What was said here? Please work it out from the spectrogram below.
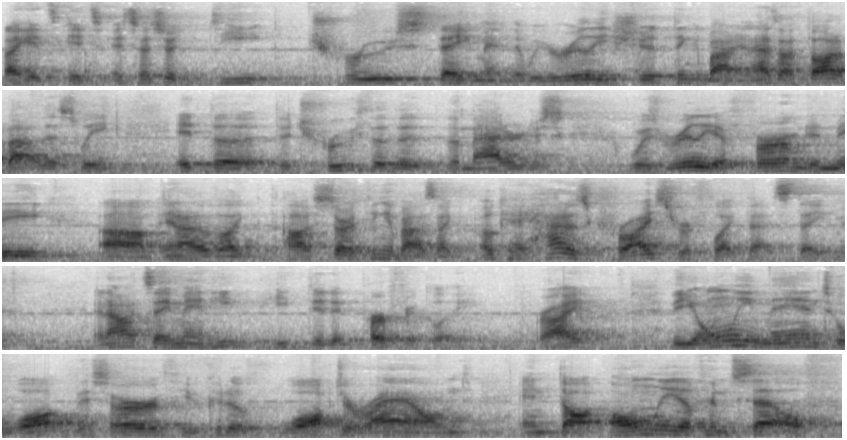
Like, it's, it's, it's such a deep, true statement that we really should think about it. And as I thought about it this week, it, the, the truth of the, the matter just was really affirmed in me. Um, and I, like, I started thinking about it. I was like, okay, how does Christ reflect that statement? And I would say, man, he, he did it perfectly, right? The only man to walk this earth who could have walked around and thought only of himself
